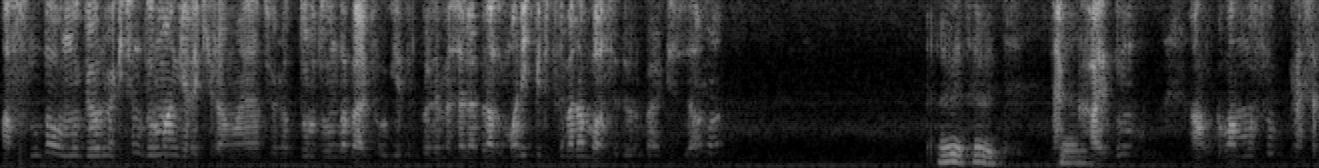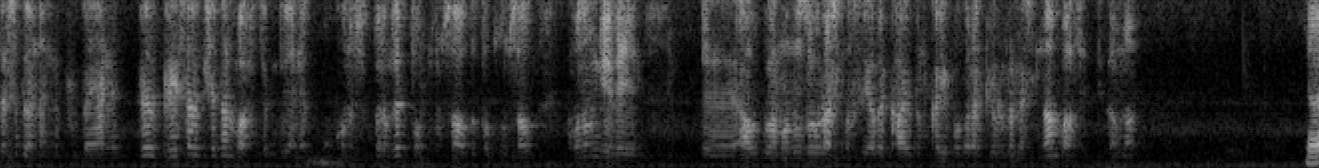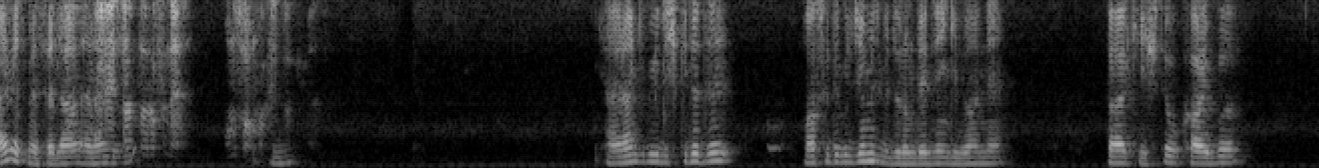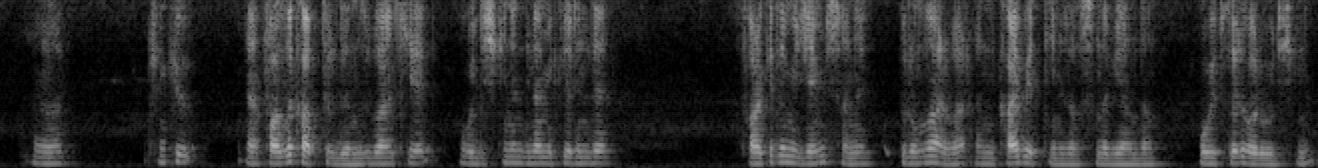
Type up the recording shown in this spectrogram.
Aslında onu görmek için durman gerekir ama yani atıyorum durduğunda belki o gelir. Böyle mesela biraz manik bir tiplemeden bahsediyorum belki size ama Evet evet. yani Yani. kaybın algılanması meselesi de önemli burada. Yani biraz bireysel bir şeyden bahsediyorum. Yani bu konuştuklarımız hep toplumsaldı. Toplumsal konum gereği e, algılamanın zorlaşması ya da kaybın kayıp olarak görülmemesinden bahsettik ama Ya evet mesela herhangi bireysel bir, tarafı ne? Onu sormak Hı. istedim yani. herhangi bir ilişkide de bahsedebileceğimiz bir durum dediğin gibi hani belki işte o kaybı Ee, çünkü yani fazla kaptırdığımız belki o ilişkinin dinamiklerinde fark edemeyeceğimiz hani durumlar var. Hani kaybettiğimiz aslında bir yandan boyutları var o ilişkinin.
